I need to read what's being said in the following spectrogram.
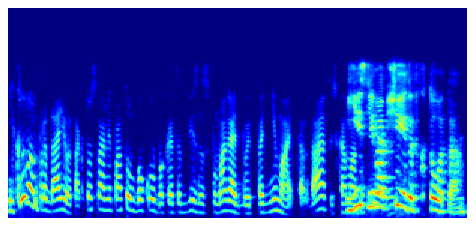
Не кто вам продает, а кто с вами потом бок о бок этот бизнес помогать будет поднимать. Там, да? То есть команда Есть ли вообще этот кто-то?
